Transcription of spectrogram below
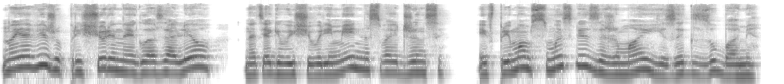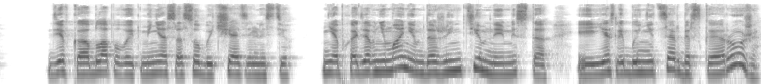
Но я вижу прищуренные глаза Лео, натягивающего ремень на свои джинсы, и в прямом смысле зажимаю язык с зубами. Девка облапывает меня с особой тщательностью, не обходя вниманием даже интимные места, и если бы не церберская рожа,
